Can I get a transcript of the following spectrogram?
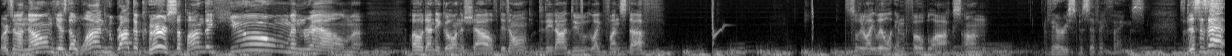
Origin unknown, he is the one who brought the curse upon the human realm. Oh, then they go on the shelf. They don't, do they not do, like, fun stuff? So they're like little info blocks on very specific things. So this is it!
